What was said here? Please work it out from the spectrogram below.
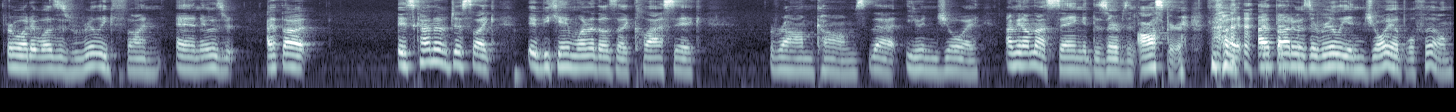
for what it was is really fun, and it was. I thought it's kind of just like it became one of those like classic rom coms that you enjoy. I mean, I'm not saying it deserves an Oscar, but I thought it was a really enjoyable film.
